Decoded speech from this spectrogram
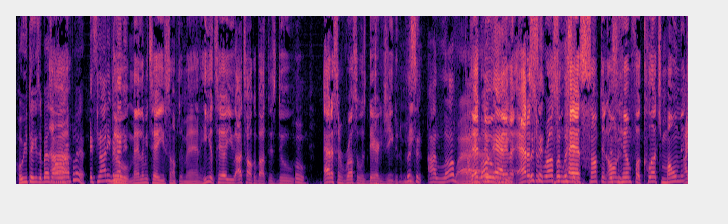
Who you think is the best all around player? it's not even dude, that. man. Let me tell you something, man. He'll tell you. I talk about this dude. Who? Addison Russell is Derek Jeter to me. Listen, I love Wow. I that love dude, Addy. man. Addison Listen, Russell listen, has something on him for clutch moments. I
